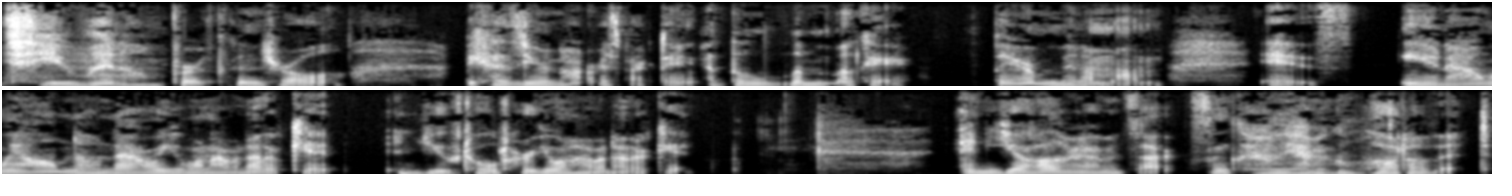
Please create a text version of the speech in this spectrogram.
she went on birth control because you're not respecting the okay bare minimum is you know we all know now you want to have another kid and you've told her you want to have another kid and y'all are having sex and clearly having a lot of it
